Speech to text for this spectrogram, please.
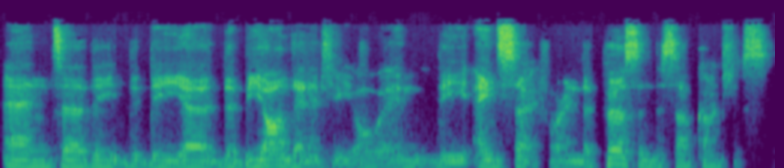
and uh, the the the, uh, the, beyond energy, or in the Ein Sof, or in the person, the subconscious.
